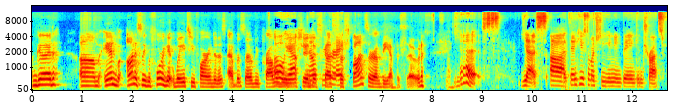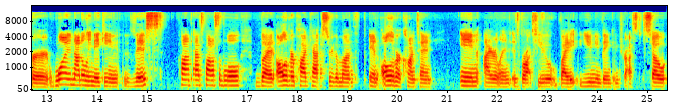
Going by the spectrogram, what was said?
I'm good. Um, and honestly, before we get way too far into this episode, we probably Oh, yeah. should discuss the sponsor of the episode. Yes. Yes. Uh, thank you so much to Union Bank and Trust for one, not only making this podcast possible, but all of our podcasts through the month and all of our content in Ireland is brought to you by Union Bank and Trust. So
